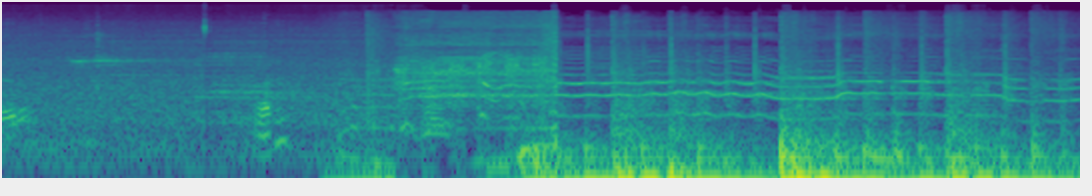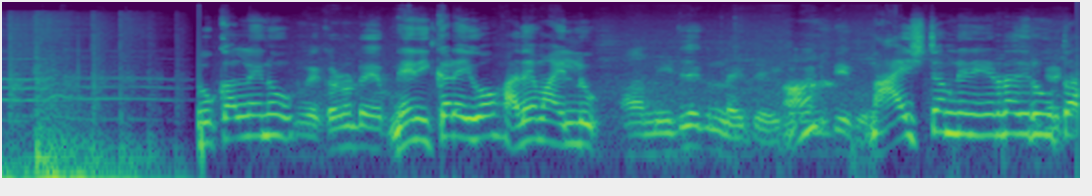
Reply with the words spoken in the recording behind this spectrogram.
ఎవరు? లోకల్ నేను. ఎక్కడ ఉంటాయి నేను ఇక్కడ ఇగో అదే మా ఇల్లు. మీ ఇంటి దగ్గర. నా ఇష్టం నేను ఏడా తిరుగుతా.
